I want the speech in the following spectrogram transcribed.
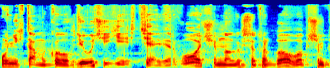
У них там и Call of Duty есть, и Overwatch, и много всего другого. В общем,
